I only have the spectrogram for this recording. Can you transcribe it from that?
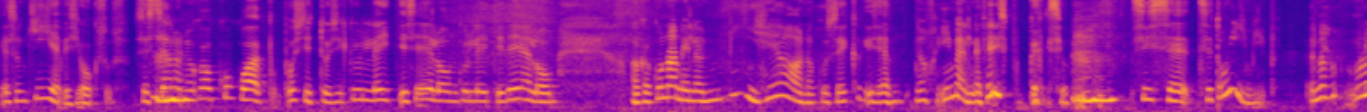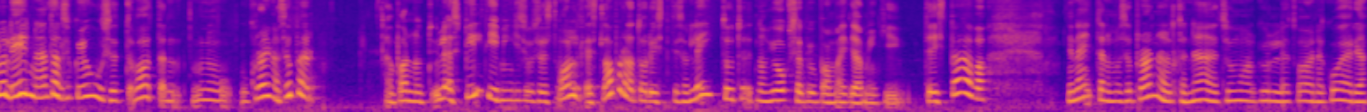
kes on Kiievis jooksus, sest seal on ju ka kogu aeg postitusi, küll leiti see loom, küll leiti teine loom aga kuna neil on nii hea nagu see ikkagi see noh, imeline Facebook, eks ju mm, -hmm. siis see, see toimib. noh, mul oli eelmine nädal niisugune juhus, et vaatan, minu Ukraina sõber on pannud üles pildi mingisugusest valgest labradorist, kes on leitud, et noh, jookseb juba, ma ei tea, mingi teist päeva ja näitan oma sõbrannale, ütlen, näed, jumal küll, et vaene koer ja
